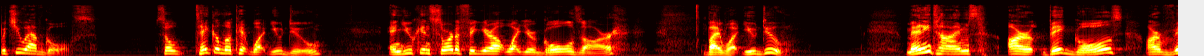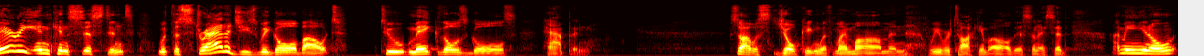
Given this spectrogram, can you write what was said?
but you have goals. So take a look at what you do, and you can sort of figure out what your goals are by what you do. Many times, our big goals are very inconsistent with the strategies we go about to make those goals happen. So I was joking with my mom, and we were talking about all this, and I said, I mean, you know,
